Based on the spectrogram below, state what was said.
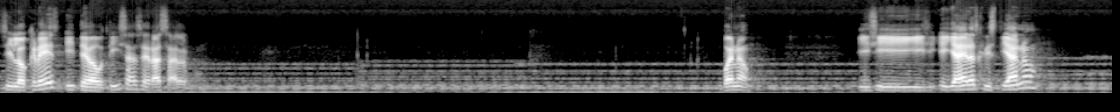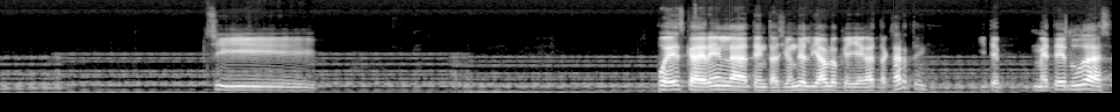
Si lo crees y te bautizas, serás salvo. Bueno, y si ya eres cristiano, si puedes caer en la tentación del diablo que llega a atacarte y te mete dudas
